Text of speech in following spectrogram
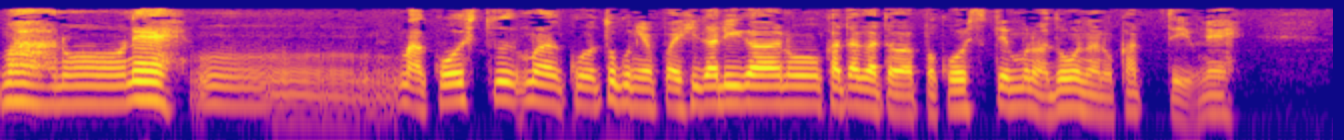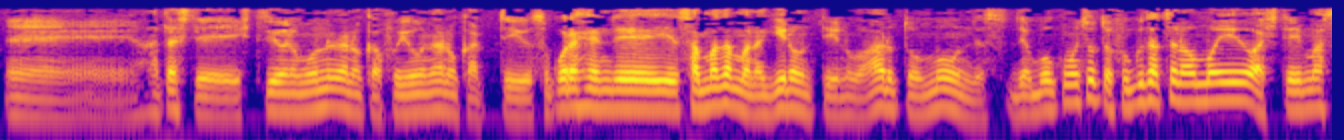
まあ、あのね、うーん、まあ、皇室、まあ、こう特にやっぱり左側の方々はやっぱ皇室というものはどうなのかっていうね、えー、果たして必要なものなのか不要なのかっていう、そこら辺で様々な議論っていうのはあると思うんです。で、僕もちょっと複雑な思いはしています。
